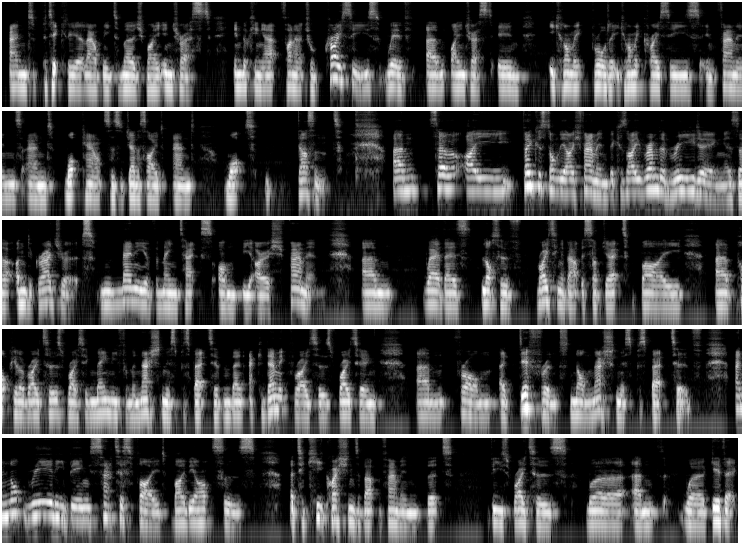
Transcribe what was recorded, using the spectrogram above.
and particularly allowed me to merge my interest in looking at financial crises with um, my interest in economic, broader economic crises, in famines, and what counts as a genocide and what doesn't. Um, so I focused on the Irish famine because I remember reading as an undergraduate many of the main texts on the Irish famine, um, where there's a lot of writing about this subject by uh, popular writers writing mainly from a nationalist perspective, and then academic writers writing um, from a different non nationalist perspective, and not really being satisfied by the answers uh, to key questions about the famine that these writers were um, were giving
